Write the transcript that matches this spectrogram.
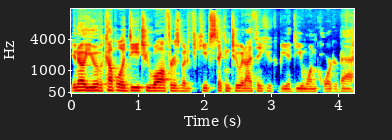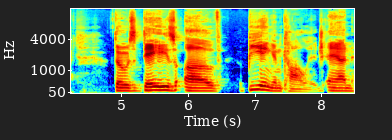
you know, you have a couple of D2 offers, but if you keep sticking to it, I think you could be a D1 quarterback. Those days of being in college and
